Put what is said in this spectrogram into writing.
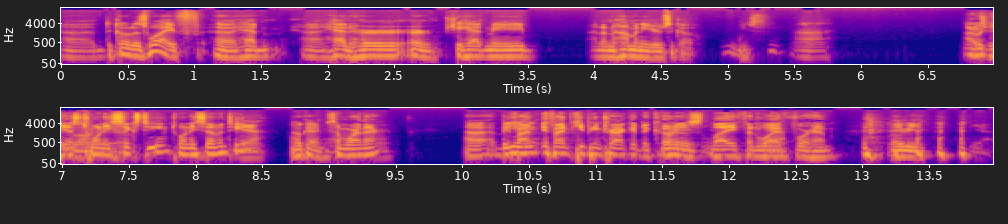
uh, Dakota's wife uh, had uh, had her, or she had me. I don't know how many years ago. Uh, I would guess long ago. 2016, 2017. yeah, Okay, somewhere in there. uh, If being, I'm if I'm keeping track of Dakota's Twenty- life and yeah. wife for him, maybe. Yeah,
